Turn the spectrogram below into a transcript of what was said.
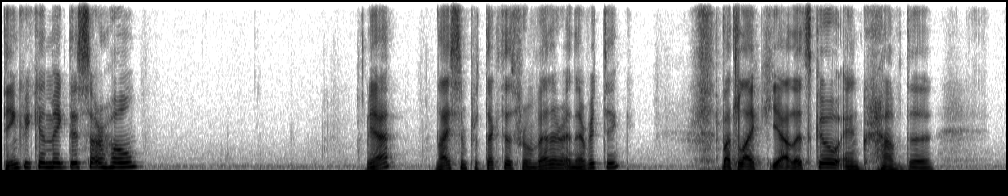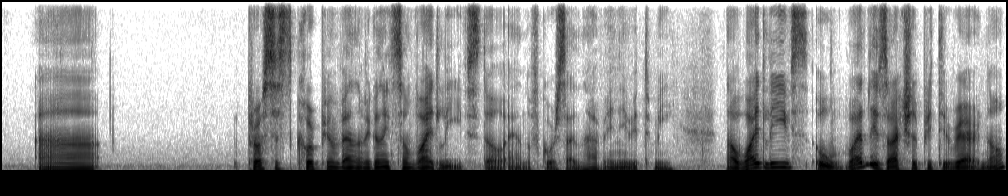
think we can make this our home. Yeah? Nice and protected from weather and everything. But like, yeah, let's go and grab the uh, processed scorpion venom. We're gonna need some white leaves though, and of course I don't have any with me. Now white leaves, oh, white leaves are actually pretty rare, no?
